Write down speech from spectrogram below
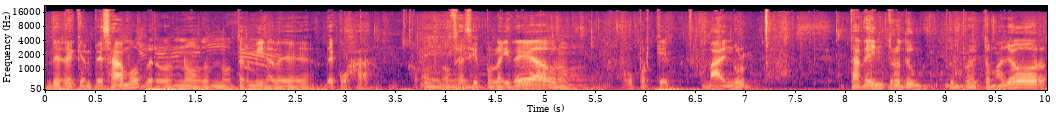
desde que empezamos, pero no, no termina de, de cuajar. No, no sé si es por la idea o, no, o porque va en, está dentro de un, de un proyecto mayor,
